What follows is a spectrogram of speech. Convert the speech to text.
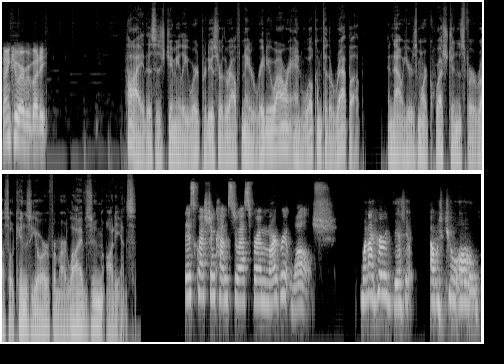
Thank you, everybody. Hi, this is Jimmy Lee Wirt, producer of the Ralph Nader Radio Hour, and welcome to the wrap up. And now here's more questions for Russell Kendzior from our live Zoom audience. This question comes to us from Margaret Walsh. When I heard this, it, I was too old,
